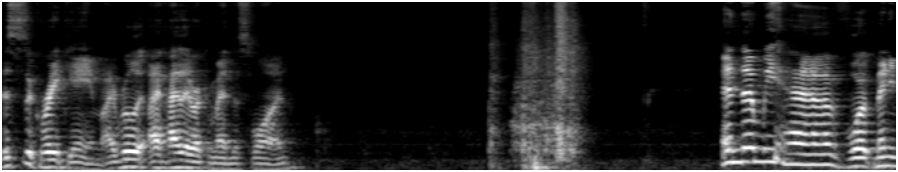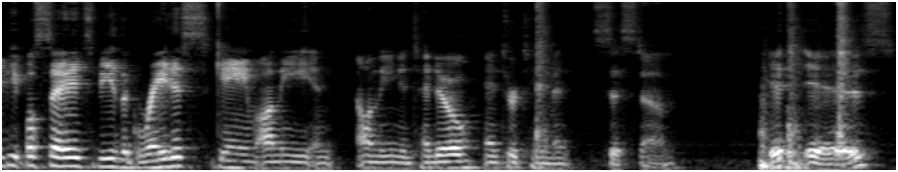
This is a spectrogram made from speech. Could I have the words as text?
This is a great game. I really, I highly recommend this one. And then we have what many people say to be the greatest game on the on the Nintendo Entertainment System. It is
